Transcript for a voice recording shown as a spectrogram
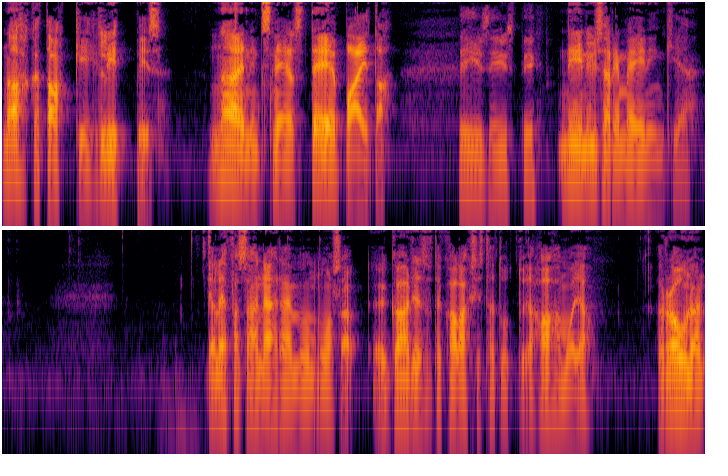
nahkatakki, lippis, Nine Inch Nails, T-paita. Niin siisti. Niin ysäri meininkiä. Ja leffassahan nähdään muun muassa Guardians of the Galaxista tuttuja hahmoja. Ronan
